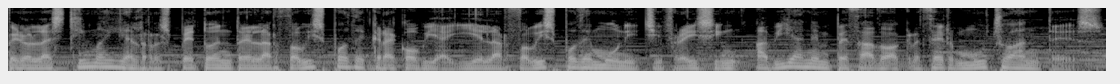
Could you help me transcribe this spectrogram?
Pero la estima y el respeto entre el arzobispo de Cracovia y el arzobispo de Múnich y Freising habían empezado a crecer mucho antes.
